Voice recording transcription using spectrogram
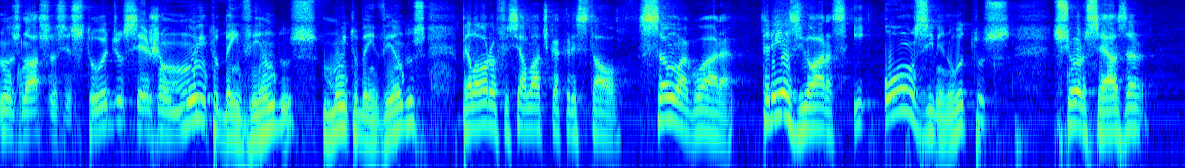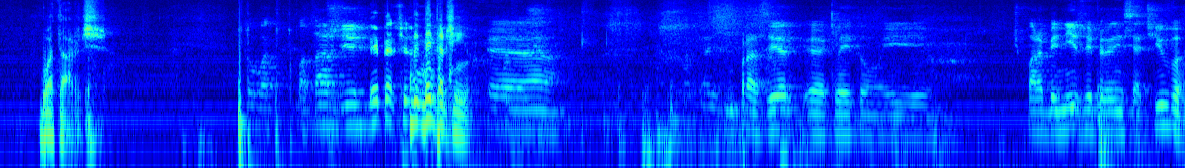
nos nossos estúdios. Sejam muito bem-vindos, muito bem-vindos. Pela hora oficial Ótica Cristal, são agora 13 horas e 11 minutos. Senhor César, boa tarde. Boa, tarde. Bem pertinho. Bem, bem pertinho. É um prazer, é, Cleiton, e te parabenizo pela iniciativa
